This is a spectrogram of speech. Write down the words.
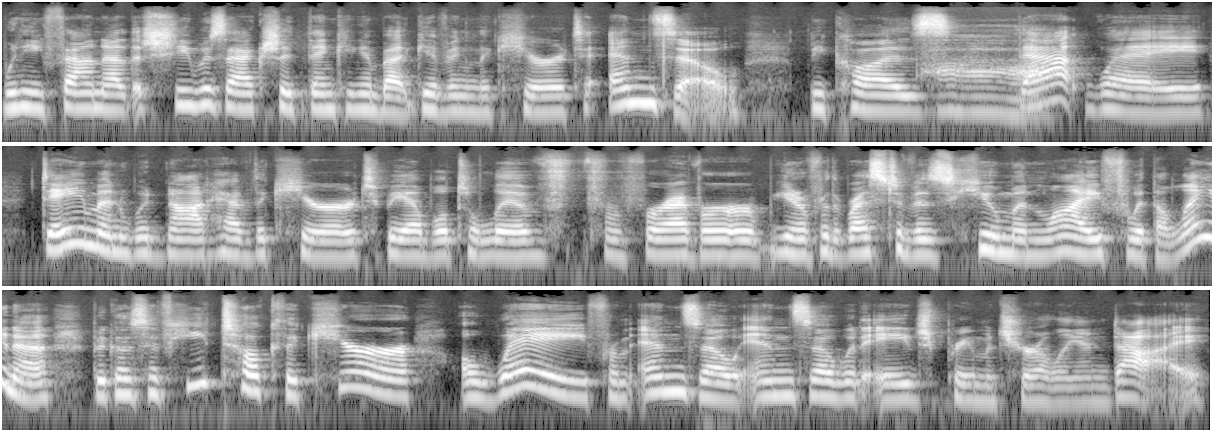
when he found out that she was actually thinking about giving the cure to Enzo because ah. that way Damon would not have the cure to be able to live for forever, you know, for the rest of his human life with Elena. Because if he took the cure away from Enzo, Enzo would age prematurely and die.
